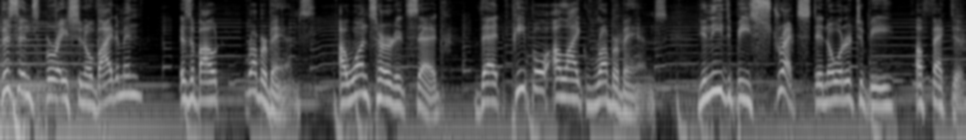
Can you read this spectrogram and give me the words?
This inspirational vitamin is about rubber bands. I once heard it said that people are like rubber bands. You need to be stretched in order to be effective.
